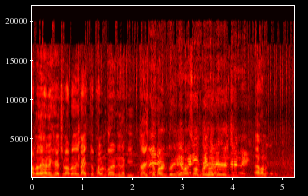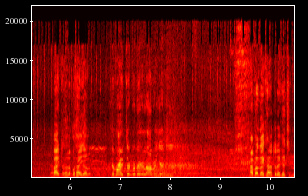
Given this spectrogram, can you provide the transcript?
আপনার দেখা রেখে গেছিল। আপনাদের দায়িত্ব পালন করেননি নাকি? দায়িত্ব পালন করে নিয়ে আবার সব করে রেখে গেছি। এখন বাইকটা তাহলে কোথায় গেল? তো বাইকটা কোথায় গেল আমি জানি না। আপনাদের এখানে তো রেখেছিল।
